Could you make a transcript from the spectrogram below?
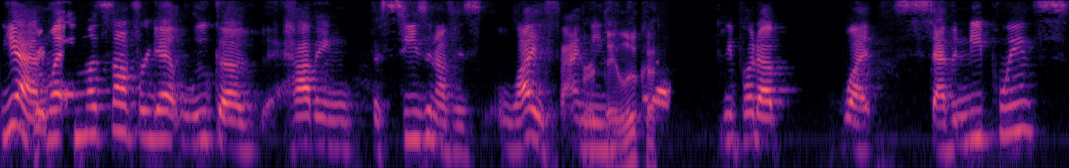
Yeah, and, let, us not forget Luka having the season of his life. I Birthday mean, Luka. He put up what 70 points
